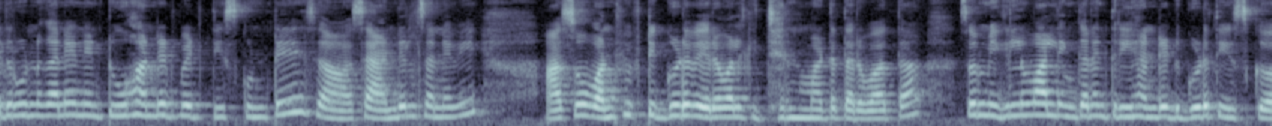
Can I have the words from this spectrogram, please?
ఎదురుండగానే నేను టూ హండ్రెడ్ పెట్టి తీసుకుంటే శాండిల్స్ అనేవి సో వన్ ఫిఫ్టీకి కూడా వేరే వాళ్ళకి ఇచ్చారనమాట తర్వాత. సో మిగిలిన వాళ్ళు ఇంకా నేను త్రీ హండ్రెడ్ కూడా తీసుకో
